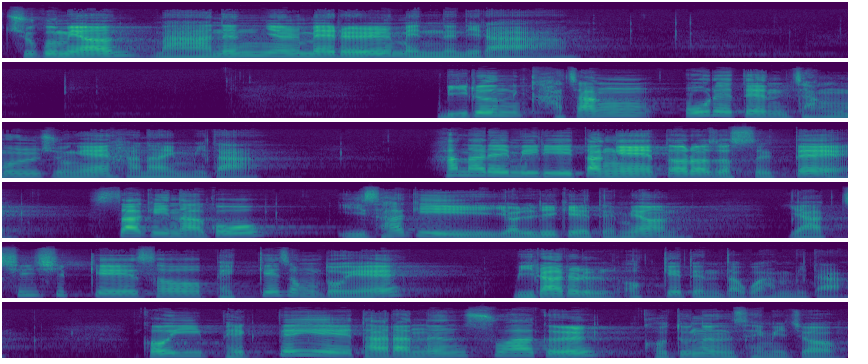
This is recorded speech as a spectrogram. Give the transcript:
죽으면 많은 열매를 맺느니라. 밀은 가장 오래된 작물 중에 하나입니다. 한 알의 밀이 땅에 떨어졌을 때 싹이 나고 이삭이 열리게 되면 약 70개에서 100개 정도의 밀알을 얻게 된다고 합니다. 거의 100배에 달하는 수확을 거두는 셈이죠.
